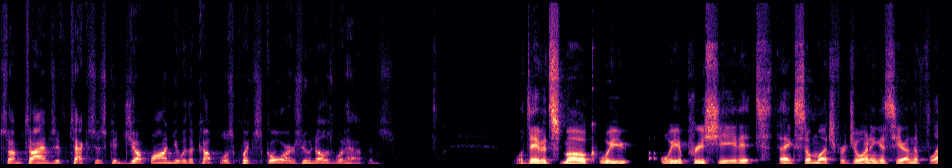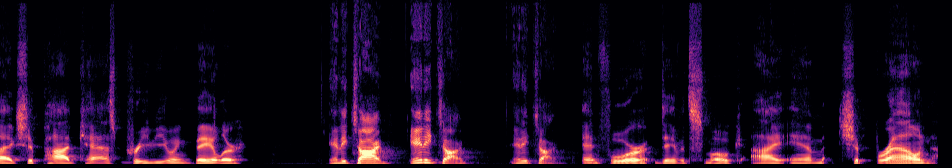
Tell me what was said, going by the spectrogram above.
sometimes if Texas can jump on you with a couple of quick scores, who knows what happens. Well, David Smoak, we we appreciate it. Thanks so much for joining us here on the flagship podcast previewing Baylor. Anytime, anytime, anytime. And for David Smoak, I am Chip Brown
